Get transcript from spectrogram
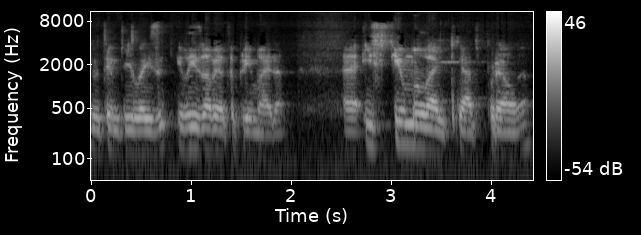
no tempo de Elizabeth I, uh, existia uma lei criada por ela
